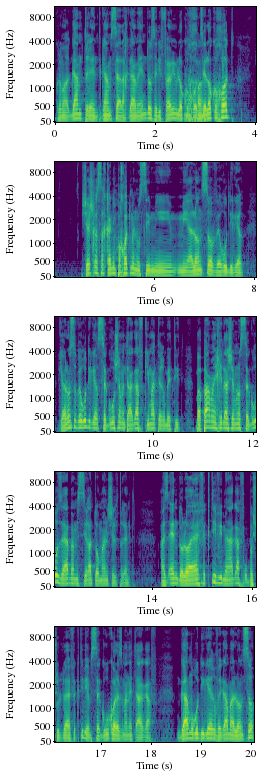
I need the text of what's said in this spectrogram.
כלומר, גם טרנט, גם סאלח, גם אנדו, זה לפעמים לא כוחות. נכון. זה לא כוחות שיש לך שחקנים פחות מנוסים מאלונסו ורודיגר. כי אלונסו ורודיגר סגרו שם את האגף כמעט הרמטית. בפעם היחידה שהם לא סגרו, זה היה במסירת אומן של טרנט. אז אנדו לא היה אפקטיבי מהאגף, הוא פשוט לא היה אפקטיבי, הם סגרו כל הזמן את האגף. גם רודיגר וגם אלונסו.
